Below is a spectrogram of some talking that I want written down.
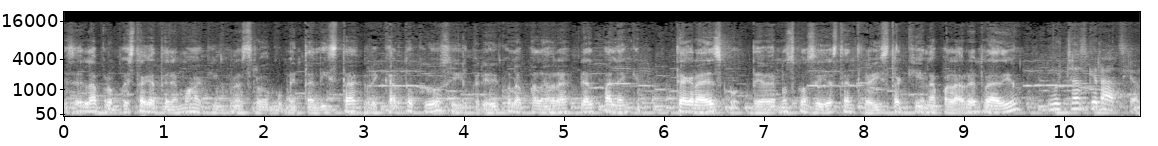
Esa es la propuesta que tenemos aquí con nuestro documentalista Ricardo Cruz y el periódico La Palabra del Palenque. Te agradezco de habernos conseguido esta entrevista aquí en La Palabra en Radio. Muchas gracias.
